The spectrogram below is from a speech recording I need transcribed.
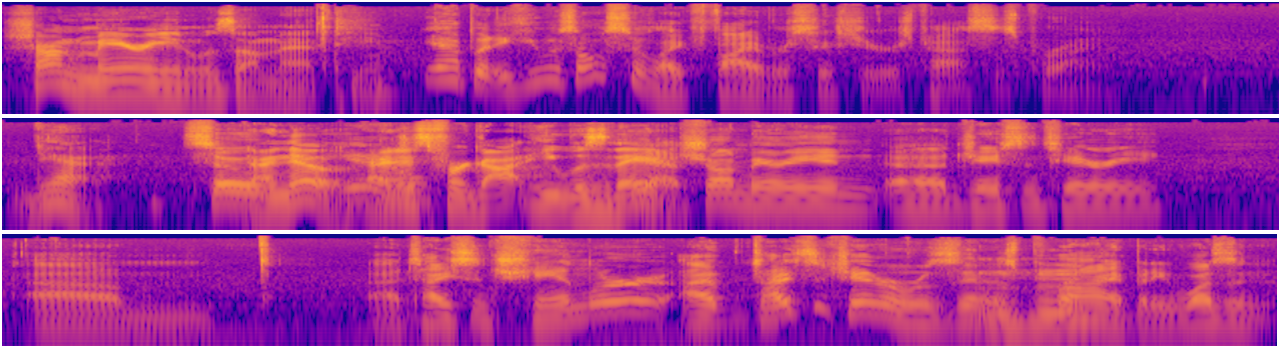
Shawn Marion was on that team. Yeah, but he was also like five or six years past his prime. Yeah. So I know. you I just forgot he was there. Yeah, Shawn Marion, uh, Jason Terry, um, uh, Tyson Chandler. I, Tyson Chandler was in his Mhm. prime, but he wasn't.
